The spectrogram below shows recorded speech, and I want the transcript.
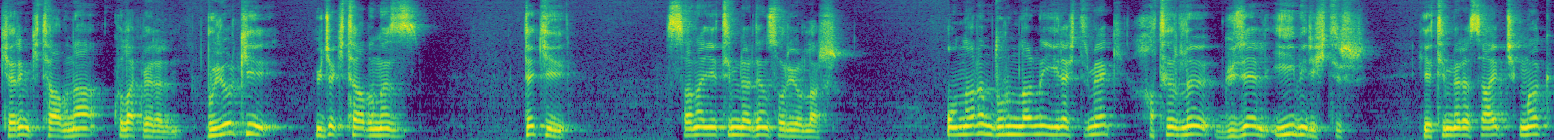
Kerim kitabına kulak verelim. Buyur ki Yüce kitabımız de ki sana yetimlerden soruyorlar. Onların durumlarını iyileştirmek hatırlı, güzel, iyi bir iştir. Yetimlere sahip çıkmak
